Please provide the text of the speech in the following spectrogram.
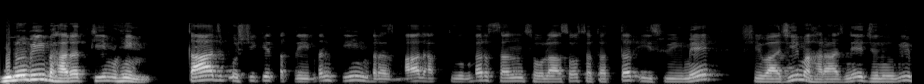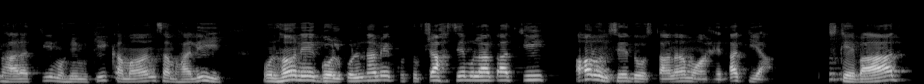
जनूबी भारत की मुहिम ताजपोशी के तकरीबन तीन बरस बाद अक्टूबर सन 1677 ईस्वी में शिवाजी महाराज ने जुनूबी भारत की मुहिम की कमान संभाली। उन्होंने गोलकुंडा में कुतुब शाह से मुलाकात की और उनसे दोस्ताना मुआहिदा किया। उसके बाद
